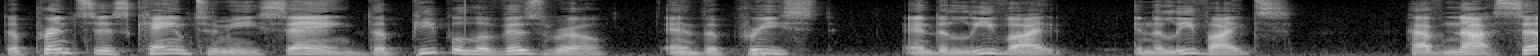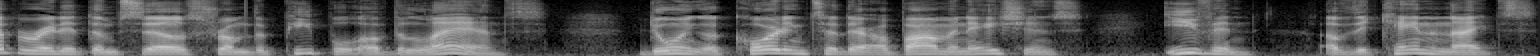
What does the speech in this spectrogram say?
the princes came to me, saying, The people of Israel and the priest and the Levite and the Levites have not separated themselves from the people of the lands, doing according to their abominations, even of the Canaanites,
